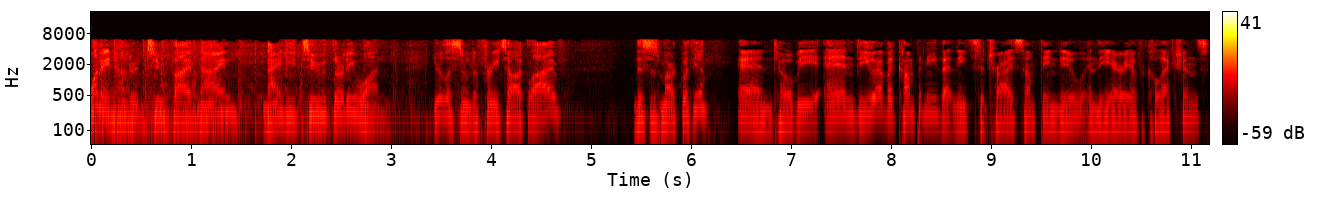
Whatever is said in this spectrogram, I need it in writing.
One eight hundred two five nine ninety two thirty one. You're listening to Free Talk Live. This is Mark with you. And Toby, and do you have a company that needs to try something new in the area of collections?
